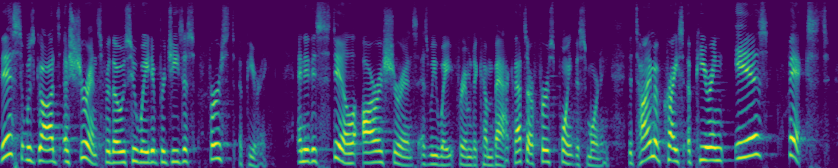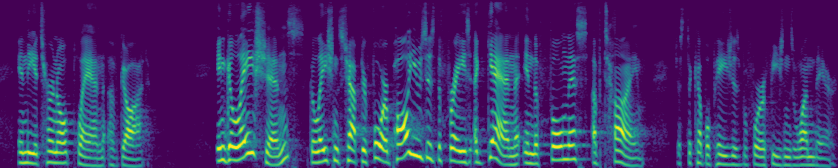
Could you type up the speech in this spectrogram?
This was God's assurance for those who waited for Jesus' first appearing. And it is still our assurance as we wait for him to come back. That's our first point this morning. The time of Christ appearing is fixed in the eternal plan of God. In Galatians, Galatians chapter 4, Paul uses the phrase again in the fullness of time, just a couple pages before Ephesians 1 there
